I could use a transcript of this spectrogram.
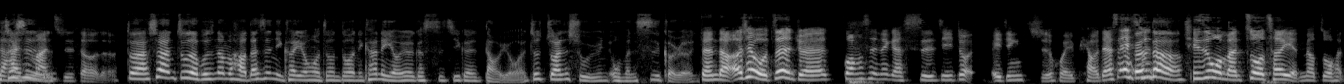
其实还是蛮值得的。对啊，虽然住的不是那么好，但是你可以拥有这么多。你看，你拥有一个司机跟导游，就专属于我们四个人。真的，而且我真的觉得光是那个司机就已经值回票价。哎，真的，其实我们坐车也。也没有做很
